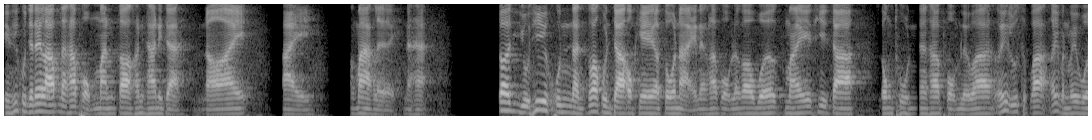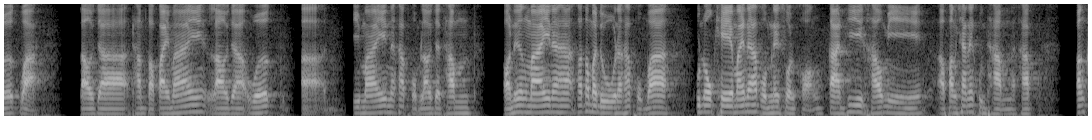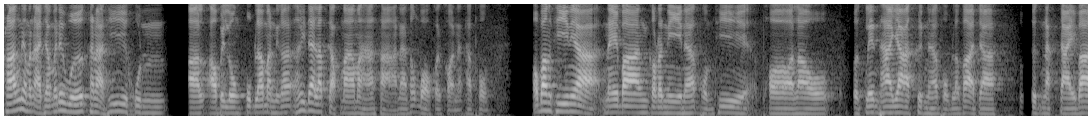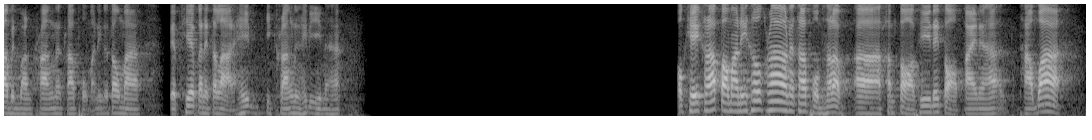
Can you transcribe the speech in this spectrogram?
สิ่งที่คุณจะได้รับนะครับ ผมมันก็ค่อนข้างที่จะน้อยไปมากๆเลยนะฮะ ก็อยู่ที่คุณนั่นว่าคุณจะโอเคกับตัวไหนนะครับผมแล้วก็เวิร์กไหมที่จะลงทุนนะครับผมหรือว่าเอ้ยรู้สึกว่าเอ้ยมันไม่เวิร์กว่ะเราจะทำต่อไปไหมเราจะเวิร์กดีไหมนะครับผมเราจะทำต่อเนื่องไหมนะฮะก็ต้องมาดูนะครับผมว่าคุณโอเคไหมนะครับผมในส่วนของการที่เขามีเอาฟังก์ชันให้คุณทำนะครับบางครั้งเนี่ยมันอาจจะไม่ได้เวิร์กขณะที่คุณเอาเอาไปลงปุ๊บแล้วมันก็เฮ้ยได้รับกลับมามหาศาลนะต้องบอกก่อนก่อนนะครับผม ราะบางทีเนี่ยในบางกรณีนะครับผมที่พอเราฝึกเล่นท่ายากขึ้นนะครับผมเราก็อาจจะรู้สึกหนักใจบ้างเป็นบางครั้งนะครับ ผมอันนี้ก็ต้องมาเปรียบเทียบกันในตลาดให้อีกครั้งหนึ่งให้ดีนะฮะโอเคครับ ประมาณนี้คร่าวๆนะครับ ผมสำหรับอ่าคำตอบที่ได้ตอบไปนะฮะถามว่า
